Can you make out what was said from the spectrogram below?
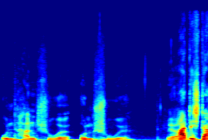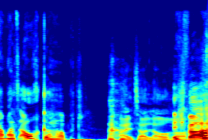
und Handschuhe und Schuhe. Ja. Hatte ich damals auch gehabt. Alter Laura. Ich war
